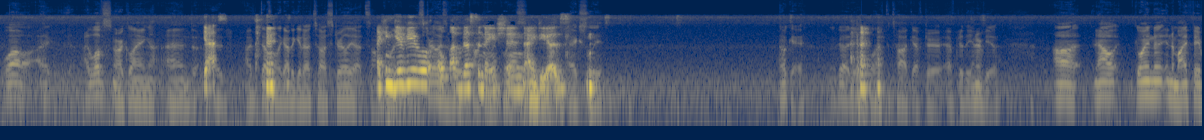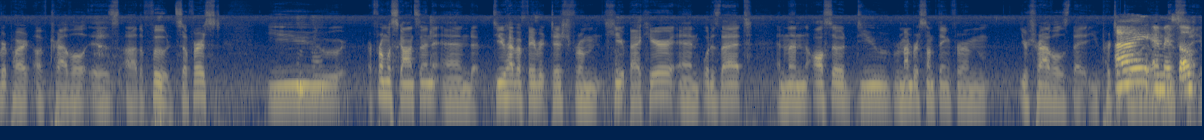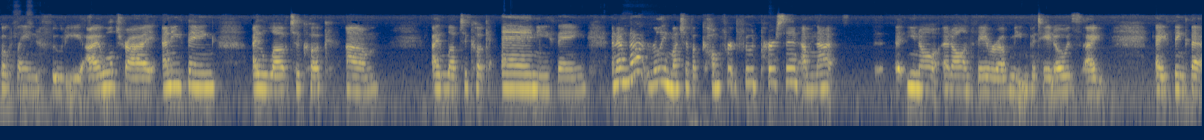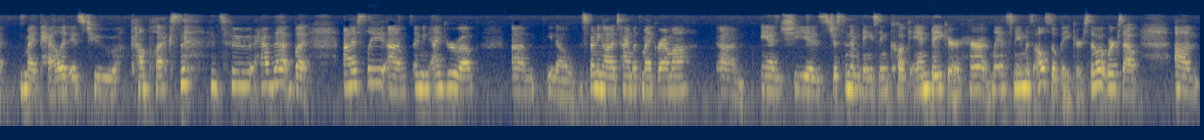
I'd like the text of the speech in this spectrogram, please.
Well i i love snorkeling and yes. I, have definitely got to get out to australia at some point. i can point. give you Australia's a love really destination ideas actually okay good yeah, we'll have to talk after after the interview uh, now going to, into my favorite part of travel is uh, the food so first you mm-hmm. are from Wisconsin, and do you have a favorite dish from here back here? And what is that? And then also, do you remember something from your travels that you particularly? I am a self-proclaimed foodie. I will try anything. I love to cook. Um, I love to cook anything, and I'm not really much of a comfort food person. I'm not, you know, at all in favor of meat and potatoes. I I think that my palate is too complex to have that. But honestly, um, I mean, I grew up, um, you know, spending a lot of time with my grandma, um, and she is just an amazing cook and baker. Her last name is also Baker, so it works out. Um,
